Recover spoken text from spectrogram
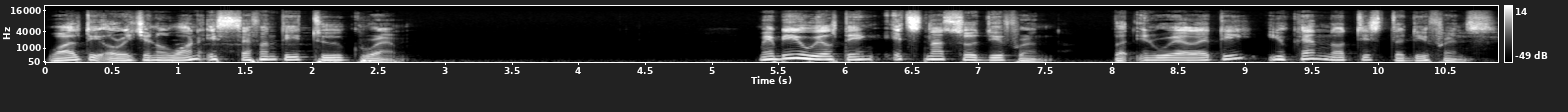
While the original one is 72 gram. Maybe you will think it's not so different, but in reality, you can notice the difference.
